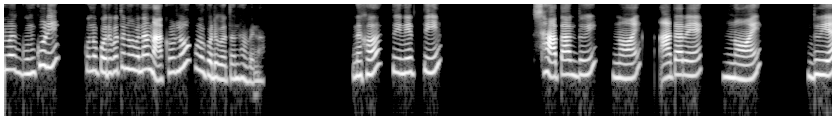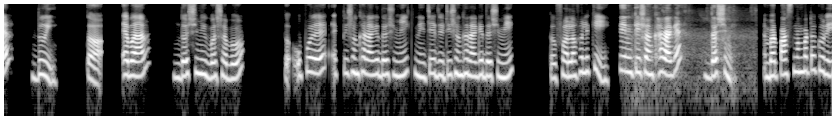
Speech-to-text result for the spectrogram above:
আমরা গুণ করি, কোনো পরিবর্তন হবে না না করলেও কোনো পরিবর্তন হবে না। দেখো, তিনের তিন, সাত আর দুই, নয়, আট আর এক, নয় দুইয়ের দুই। তো এবার দশমিক বসাবো। তো উপরে একটি সংখ্যার আগে দশমিক, নিচে দুইটি সংখ্যার আগে দশমিক তো ফলাফলে কি? তিনটি সংখ্যার আগে দশমিক। এবার পাঁচ নম্বরটা করি।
